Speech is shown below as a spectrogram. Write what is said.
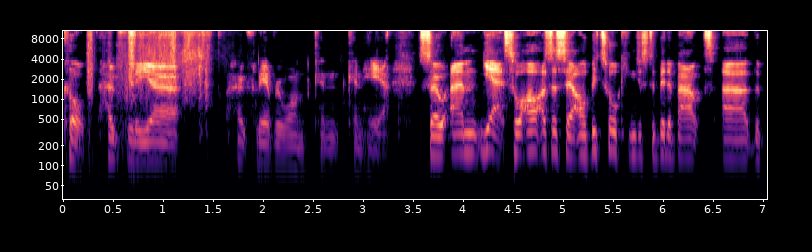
Cool. Hopefully, uh, hopefully everyone can can hear. So um, yeah, so I'll, as I say, I'll be talking just a bit about uh, the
